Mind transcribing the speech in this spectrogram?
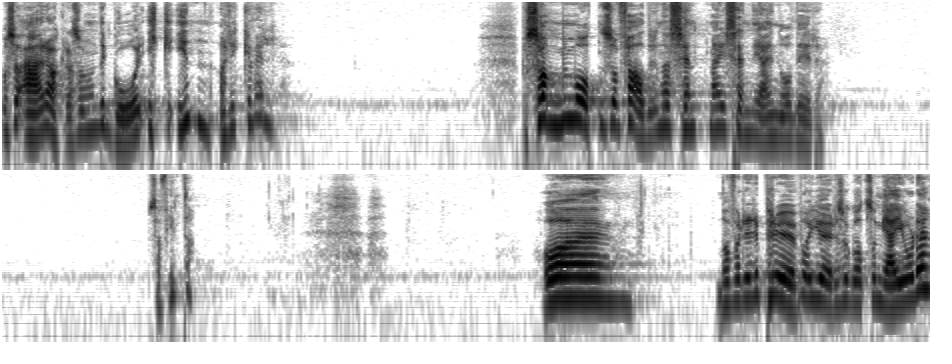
Og så er det akkurat som om det går ikke inn allikevel. På samme måten som Faderen har sendt meg, sender jeg nå dere. Så fint, da. Og eh, nå får dere prøve å gjøre så godt som jeg gjorde.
